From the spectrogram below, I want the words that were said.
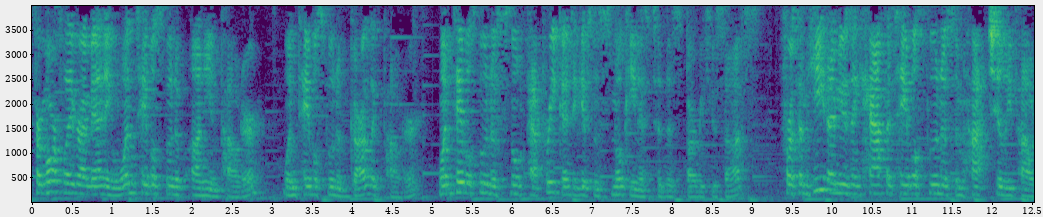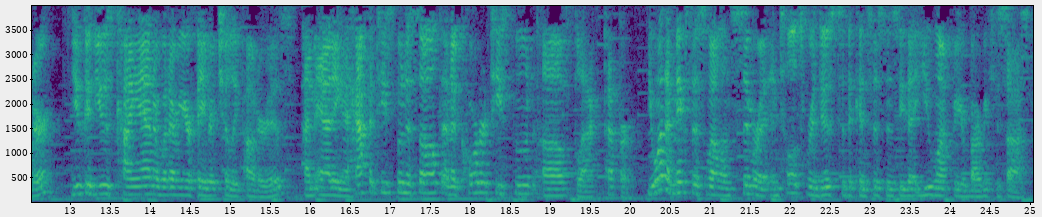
For more flavor, I'm adding one tablespoon of onion powder, one tablespoon of garlic powder, one tablespoon of smoked paprika to give some smokiness to this barbecue sauce, for some heat, I'm using half a tablespoon of some hot chili powder. You could use cayenne or whatever your favorite chili powder is. I'm adding a half a teaspoon of salt and a quarter teaspoon of black pepper. You want to mix this well and simmer it until it's reduced to the consistency that you want for your barbecue sauce.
